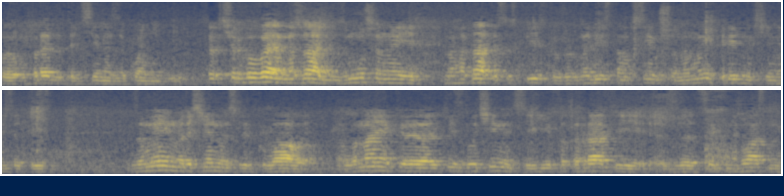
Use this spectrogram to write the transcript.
упередити ці незаконні дії. В чергове, на жаль, змушений нагадати суспільству, журналістам всім, що на моїх рідних чиниться тиск. За моєю нареченою слідкували. Вона, як е, якісь злочинець, її фотографії з цих негласних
